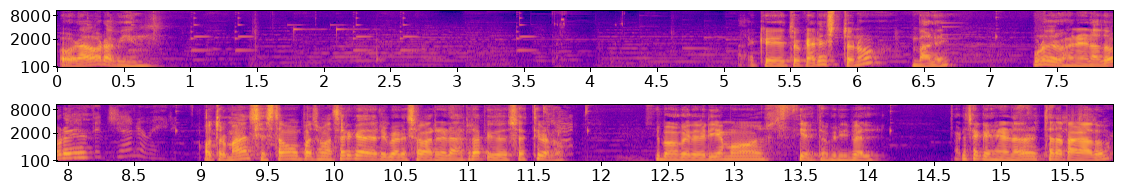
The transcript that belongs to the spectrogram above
Por ahora bien. Hay que tocar esto, ¿no? Vale. Uno de los generadores. Otro más. Estamos un paso más cerca de derribar esa barrera. Rápido, desactívalo. Supongo que deberíamos... Cierto, Cripel. Parece que el generador está apagado.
